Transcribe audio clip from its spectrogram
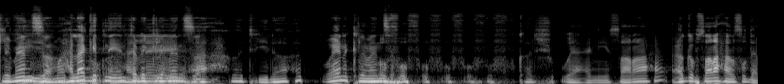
كليمنزا هلكتني أنت بكليمنزا أحمد في لاعب. وين أوف كليمنزا أوف أوف أوف أوف, أوف. قال شو يعني صراحة عقب صراحة انصدم.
